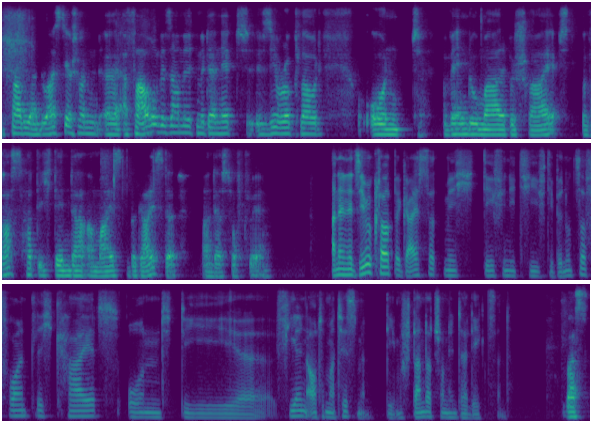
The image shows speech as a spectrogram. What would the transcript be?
Fabian, du hast ja schon äh, Erfahrung gesammelt mit der Net Zero Cloud und wenn du mal beschreibst, was hat dich denn da am meisten begeistert an der Software? An der NetZero Cloud begeistert mich definitiv die Benutzerfreundlichkeit und die äh, vielen Automatismen, die im Standard schon hinterlegt sind. Was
